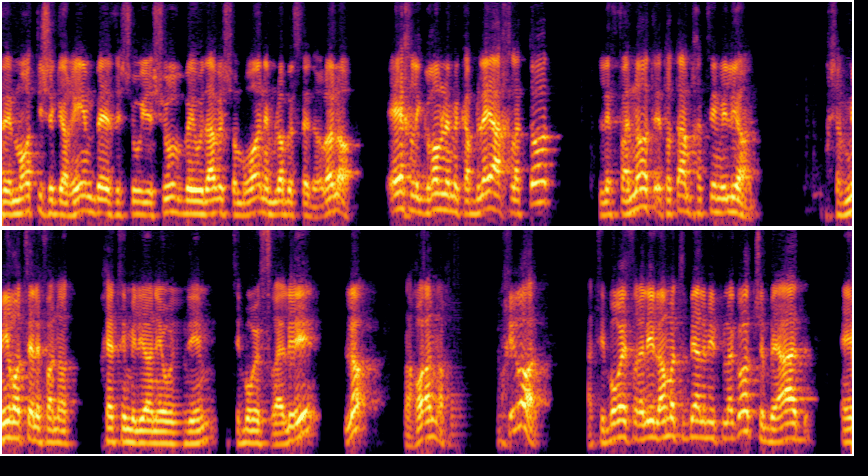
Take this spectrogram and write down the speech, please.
ומוטי שגרים באיזשהו יישוב ביהודה ושומרון הם לא בסדר, לא, לא. איך לגרום למקבלי ההחלטות לפנות את אותם חצי מיליון. עכשיו, מי רוצה לפנות חצי מיליון יהודים? ציבור ישראלי? לא, נכון? אנחנו בחירות. הציבור הישראלי לא מצביע למפלגות שבעד אה,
